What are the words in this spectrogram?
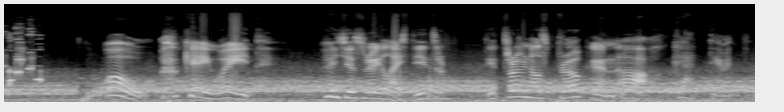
Whoa, okay, wait. I just realized the, the terminal's broken. Oh, god damn it.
